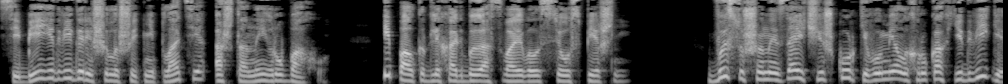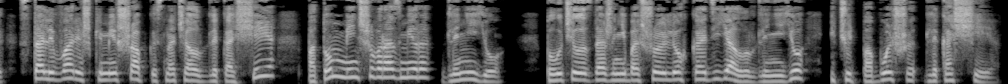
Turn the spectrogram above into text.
Себе Едвига решила шить не платье, а штаны и рубаху. И палка для ходьбы осваивалась все успешней. Высушенные заячьи шкурки в умелых руках едвиги стали варежками и шапкой сначала для Кощея, потом меньшего размера для нее. Получилось даже небольшое легкое одеяло для нее и чуть побольше для Кощея.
